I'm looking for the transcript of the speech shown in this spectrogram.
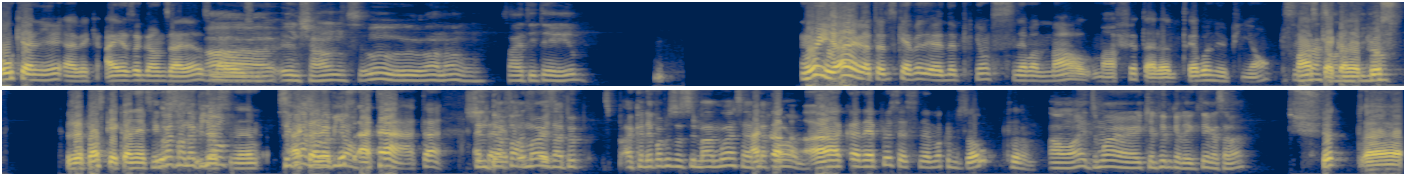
n'a aucun lien avec Isa Gonzalez, malheureusement. Ah, une chance. Oh, oh, non. Ça a été terrible. Oui, hier, t'as dit qu'elle avait une opinion de cinéma de mal, mais en fait, elle a une très bonne opinion. Je pense qu'elle connaît opinion? plus. Je pense qu'elle connaît C'est plus. quoi son le opinion? cinéma- C'est quoi son opinion? Attends, attends. C'est une performeuse, plus- elle connaît pas plus aussi mal que moi, ça Elle, performe. elle connaît plus le cinéma que nous autres. Ah ouais, dis-moi euh, quel film qu'elle a écouté récemment? Chut. Euh,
